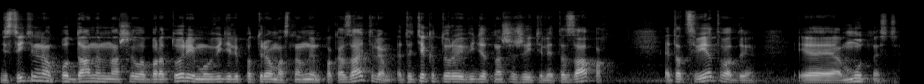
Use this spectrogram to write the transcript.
Действительно, по данным нашей лаборатории мы увидели по трем основным показателям. Это те, которые видят наши жители. Это запах, это цвет воды, э, мутность.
